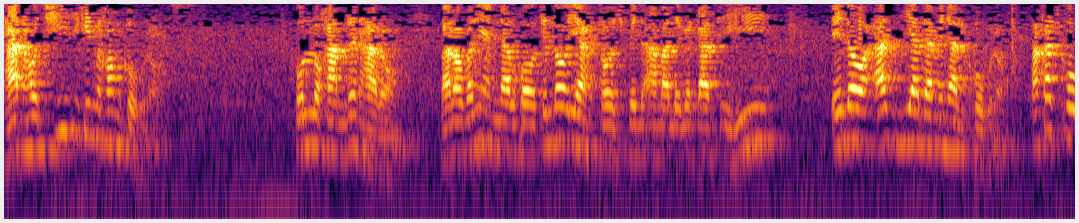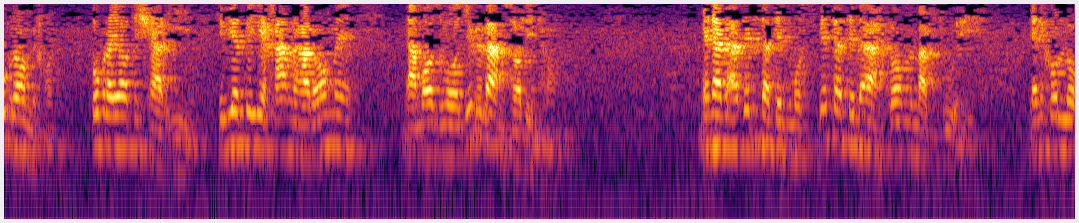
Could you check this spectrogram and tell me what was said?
تنها چیزی که می‌خوام کبراست کل خمرن حرام. بنابراین ان القاتل لا یحتاج به عمل به قطعی الا از ید من الکبرا فقط کبرا می‌خواد کبریات شرعی. که بیاد بگه خمر حرامه نماز واجبه و امثال اینها. من الادلت المثبتة به احکام مقطوعه. یعنی کل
